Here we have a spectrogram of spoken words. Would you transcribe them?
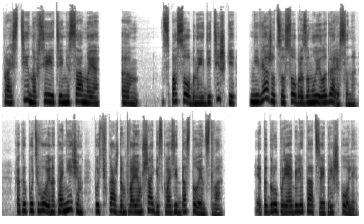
Прости, но все эти не самые... эм... способные детишки не вяжутся с образом Уилла Гаррисона. Как и путь воина конечен, пусть в каждом твоем шаге сквозит достоинство». Это группа реабилитации при школе.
